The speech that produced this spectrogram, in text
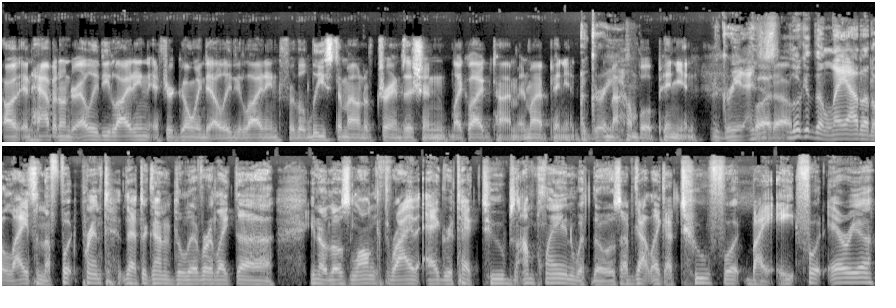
uh, and have it under LED lighting if you're going to LED lighting for the least amount of transition, like lag time, in my opinion. Agreed. In my humble opinion. Agreed. And But, just uh, look at the layout of the lights and the footprint that they're going to deliver. Like the, you know, those long Thrive Agritech tubes. I'm playing with those. I've got like a two foot by eight foot area.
